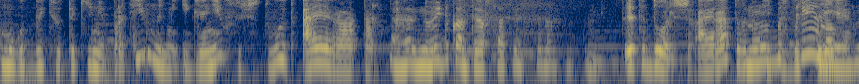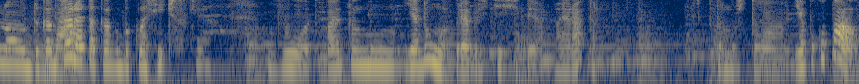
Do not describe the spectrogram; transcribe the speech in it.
могут быть вот такими противными, и для них существует аэратор. Э, ну и декантер, соответственно. Это дольше. Аэратор ну, типа быстрее, быстрее. Но, но декантер да. это как бы классические. Вот, поэтому я думаю приобрести себе аэратор, потому что я покупала,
